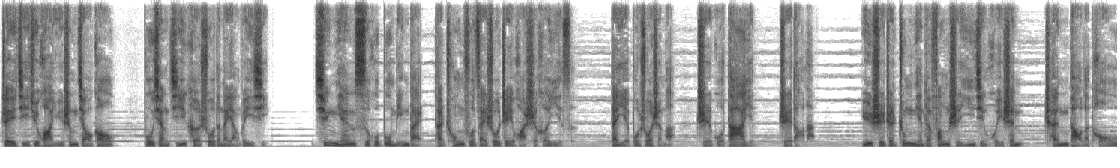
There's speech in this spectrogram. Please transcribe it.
这几句话语声较高，不像即刻说的那样微细。青年似乎不明白他重复在说这话是何意思，但也不说什么，只顾答应知道了。于是这中年的方士一进回身，沉倒了头，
